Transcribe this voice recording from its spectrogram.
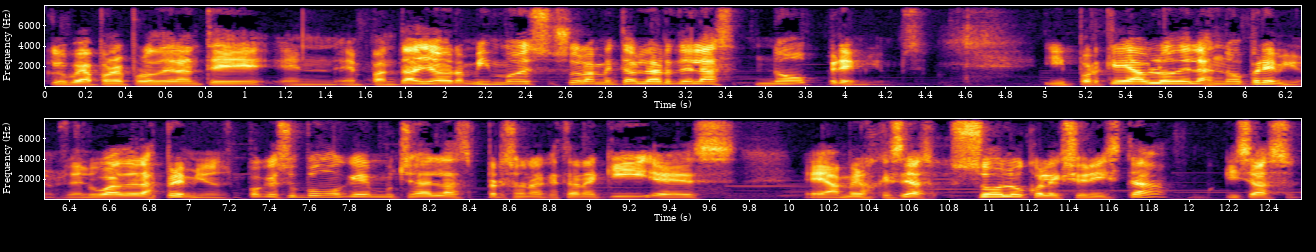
que voy a poner por delante en, pantalla ahora mismo, es solamente hablar de las no premiums. ¿Y por qué hablo de las no premiums en lugar de las premiums? Porque supongo que muchas de las personas que están aquí es. Eh, a menos que seas solo coleccionista, quizás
